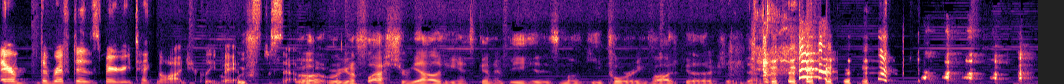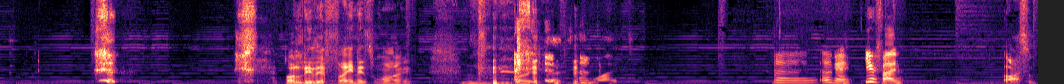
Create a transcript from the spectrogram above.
There, the rift is very technologically We've- advanced, so Oh, we're gonna flash to reality, and it's gonna be his monkey pouring vodka or something. Only the finest wine. or yes, wine. uh, okay, you're fine. Awesome.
